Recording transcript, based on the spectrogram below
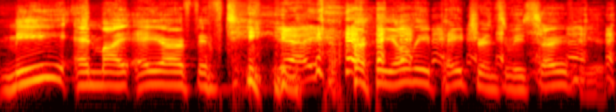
Me and my AR-15 Yeah, yeah. are the only patrons we serve here.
